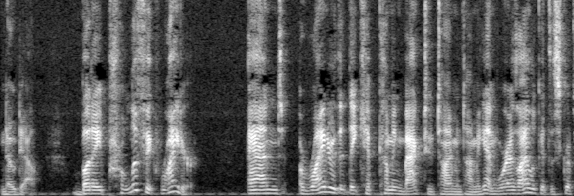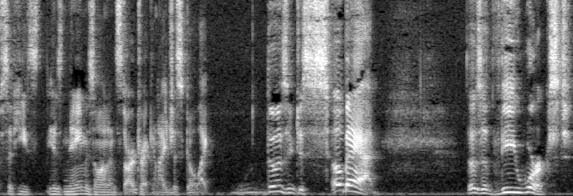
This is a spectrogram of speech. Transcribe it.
no doubt, but a prolific writer and a writer that they kept coming back to time and time again. Whereas I look at the scripts that he's his name is on in Star Trek, and I just go like, those are just so bad. Those are the worst.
